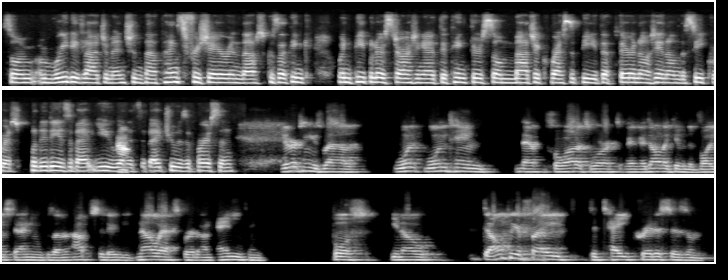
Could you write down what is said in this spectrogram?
So I'm I'm really glad you mentioned that. Thanks for sharing that because I think when people are starting out, they think there's some magic recipe that they're not in on the secret, but it is about you and it's about you as a person. The other thing as well, one one thing now for what it's worth, I don't like giving advice to anyone because I'm absolutely no expert on anything but, you know, don't be afraid to take criticism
